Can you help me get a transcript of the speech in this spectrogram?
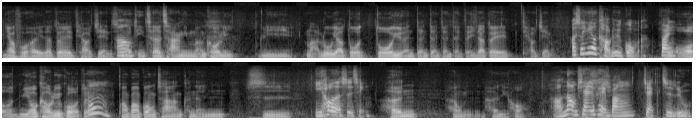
要符合一大堆条件，什么停车场，你门口离离马路要多多远，等等等等等一大堆条件。啊，所以你有考虑过吗？不然我，我有考虑过，对，嗯、观光工厂可能是以后的事情，很很很以后。好，那我们现在就可以帮 Jack 置入。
